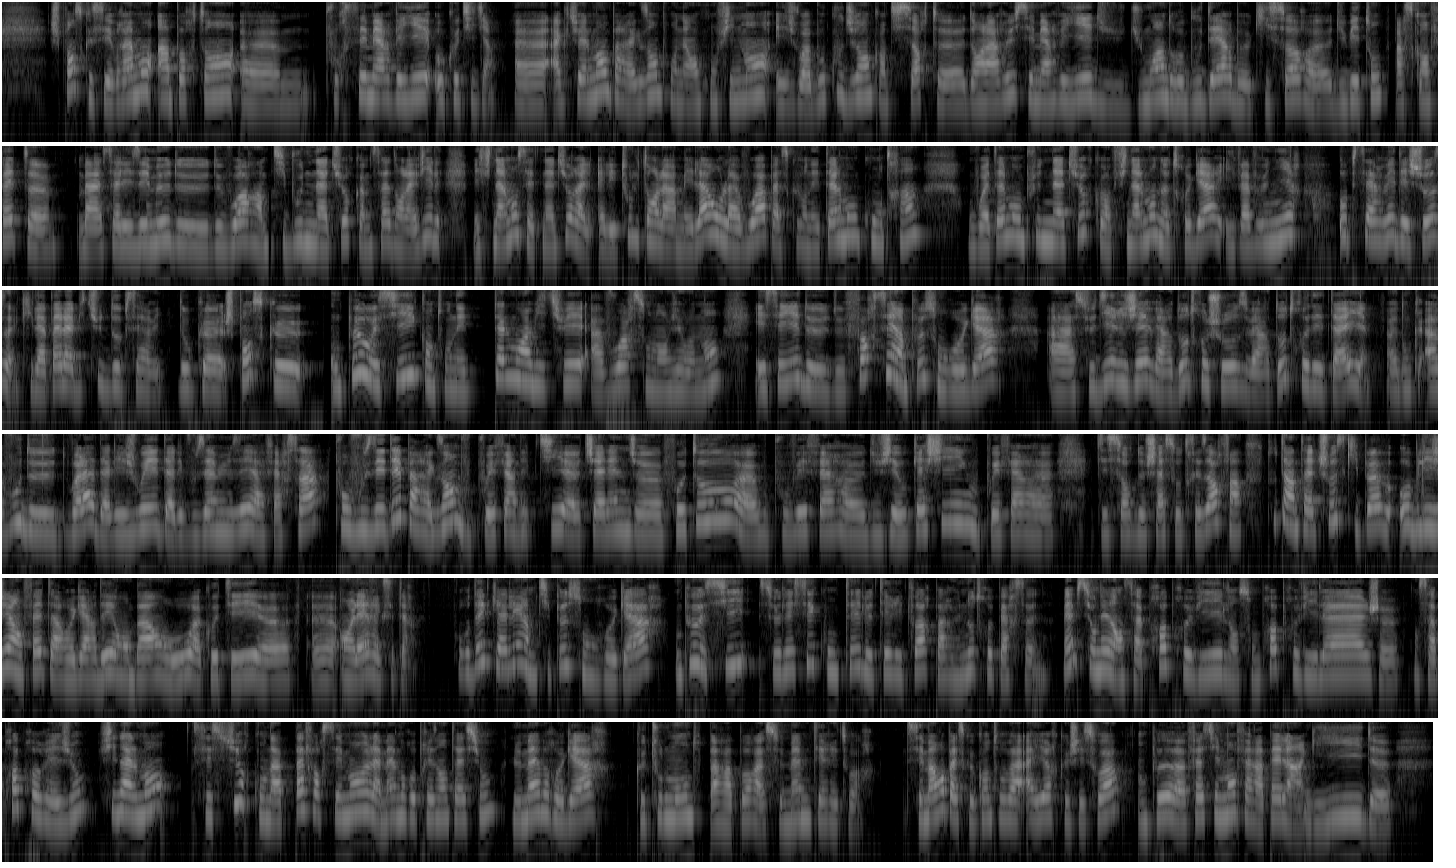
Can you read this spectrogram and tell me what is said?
je pense que c'est vraiment important euh, pour s'émerveiller au quotidien. Euh, actuellement, par exemple, on est en confinement et je vois beaucoup de gens quand ils sortent euh, dans la rue s'émerveiller du, moindre bout d'herbe qui sort du béton, parce qu'en fait, bah, ça les émeut de, voir un petit bout de nature comme ça dans la ville. Mais finalement, cette nature, elle, elle est tout le temps là. Mais là, on la voit parce qu'on est tellement contraint, on voit tellement plus de nature que finalement notre regard, il va venir observer des choses qu'il n'a pas l'habitude d'observer. Donc euh, je pense que on peut aussi, quand on est tellement habitué à voir son environnement, essayer de forcer un peu son regard à se diriger vers d'autres choses, vers d'autres détails. Euh, donc à vous de voilà d'aller jouer, d'aller vous amuser à faire ça. Pour vous aider par exemple, vous pouvez faire des petits euh, challenges euh, photos, vous pouvez faire du géocaching, vous pouvez faire des sortes de chasse au trésor, enfin tout un tas de choses qui peuvent obliger en fait à regarder en bas, en haut, à côté, en l'air, etc. Pour décaler un petit peu son regard, on peut aussi se laisser compter le territoire par une autre personne. Même si on est dans sa propre ville, dans son propre village, dans sa propre région, finalement, c'est sûr qu'on n'a pas forcément la même représentation, le même regard que tout le monde par rapport à ce même territoire. C'est marrant parce que quand on va ailleurs que chez soi, on peut euh, facilement faire appel à un guide,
